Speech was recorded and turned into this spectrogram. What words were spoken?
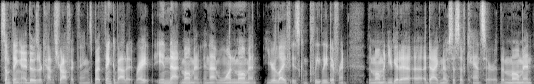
something uh, those are catastrophic things, but think about it, right? In that moment, in that one moment, your life is completely different. The moment you get a, a diagnosis of cancer, the moment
